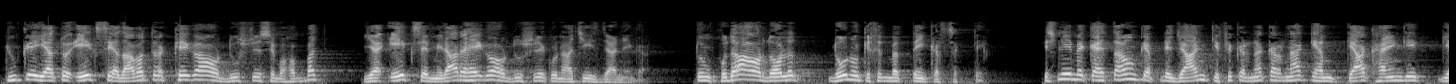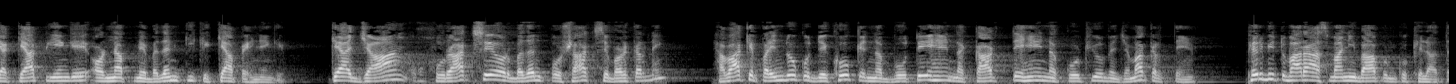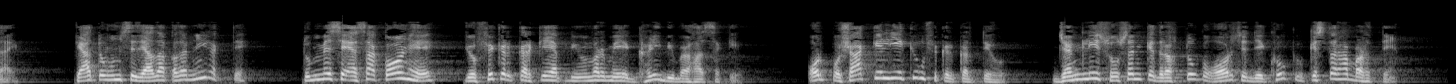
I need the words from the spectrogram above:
کیونکہ یا تو ایک سے عداوت رکھے گا اور دوسرے سے محبت، یا ایک سے ملا رہے گا اور دوسرے کو ناچیز جانے گا۔ تم خدا اور دولت دونوں کی خدمت نہیں کر سکتے۔ اس لیے میں کہتا ہوں کہ اپنے جان کی فکر نہ کرنا کہ ہم کیا کھائیں گے یا کیا پئیں گے اور نہ اپنے بدن کی کہ کیا پہنیں گے۔ کیا جان خوراک سے اور بدن پوشاک سے بڑھ کر نہیں؟ ہوا کے پرندوں کو دیکھو کہ نہ بوتے ہیں، نہ کاٹتے ہیں، نہ کوٹھیوں میں جمع کرتے ہیں۔ پھر بھی تمہارا آسمانی باپ ان کو کھلاتا ہے۔ کیا تم ان سے زیادہ قدر نہیں رکھتے؟ تم میں سے ایسا کون ہے جو فکر کر کے اپنی عمر میں ایک گھڑی بھی بڑھا سکے؟ اور پوشاک کے لیے کیوں فکر کرتے ہو؟ جنگلی سوسن کے درختوں کو غور سے دیکھو کہ وہ کس طرح بڑھتے ہیں۔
